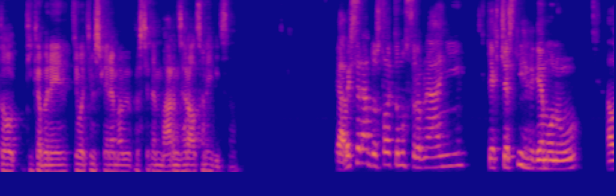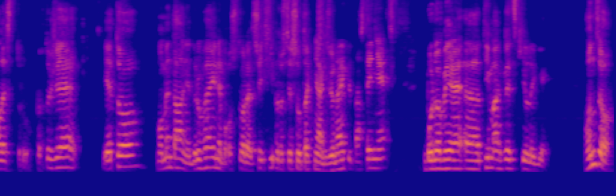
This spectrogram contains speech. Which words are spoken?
toho té kabiny tímhle tím směrem, aby prostě ten Barnes hrál co nejvíc. No. Já bych se rád dostal k tomu srovnání těch českých hegemonů a Lestru, protože je to momentálně druhý nebo skoro třetí, prostě jsou tak nějak z United na stejně bodově uh, tým anglické ligy. Honzo,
